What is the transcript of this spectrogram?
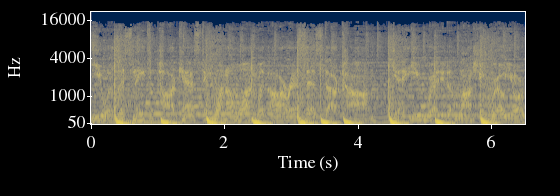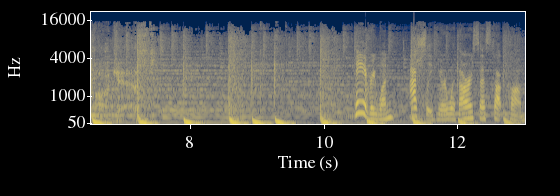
You are listening to Podcasting 101 with RSS.com, getting you ready to launch and grow your podcast. Hey everyone, Ashley here with RSS.com.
